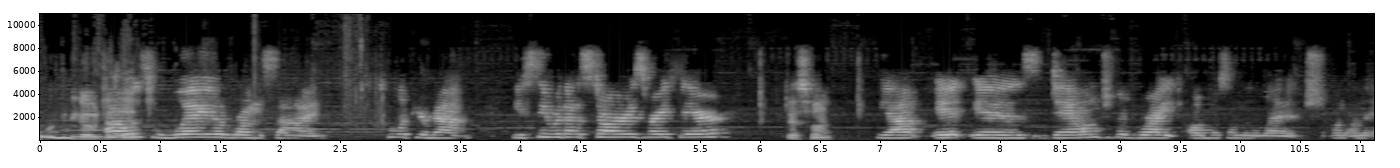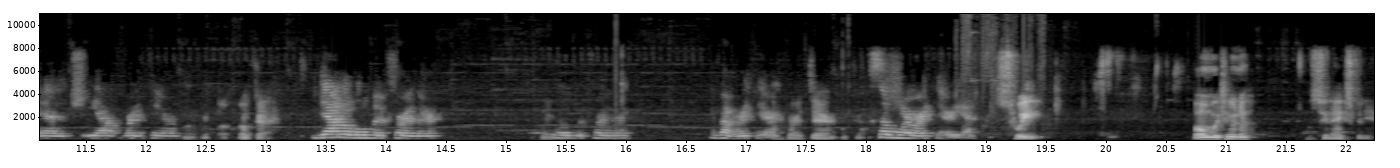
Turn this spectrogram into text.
we're going to go to Oh, the. it's way over on the side. Pull up your map. You see where that star is right there? This one? Yeah, it is down to the right, almost on the ledge, on, on the edge. Yeah, right there. Okay. Down a little bit further. A little bit further. About right there. Right there? Okay. Somewhere right there, yeah. Sweet. Bone Tuna. We'll see you next video.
